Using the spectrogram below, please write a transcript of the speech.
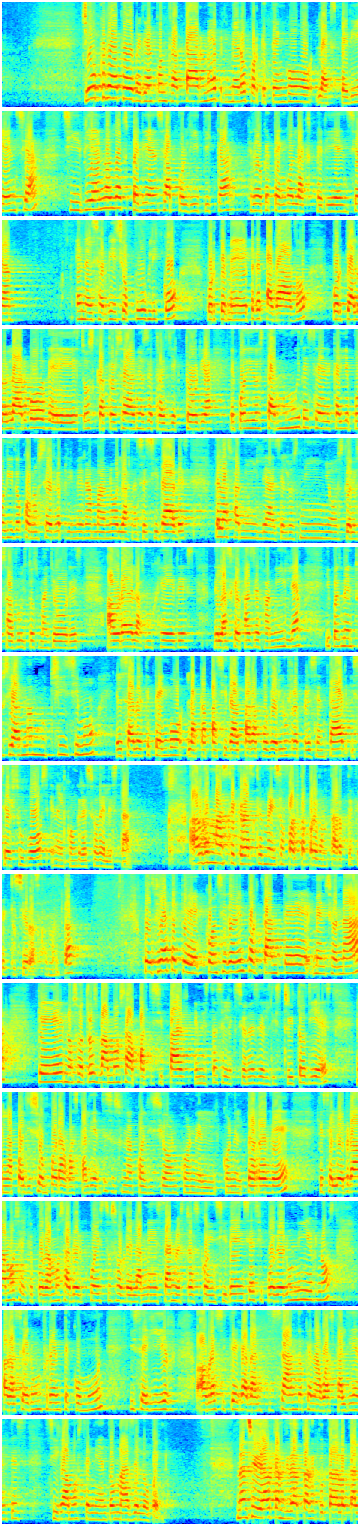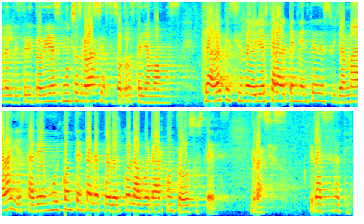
Yo creo que deberían contratarme primero porque tengo la experiencia, si bien no la experiencia política, creo que tengo la experiencia en el servicio público, porque me he preparado, porque a lo largo de estos 14 años de trayectoria he podido estar muy de cerca y he podido conocer de primera mano las necesidades de las familias, de los niños, de los adultos mayores, ahora de las mujeres, de las jefas de familia, y pues me entusiasma muchísimo el saber que tengo la capacidad para poderlos representar y ser su voz en el Congreso del Estado. ¿Algo más que creas que me hizo falta preguntarte que quisieras comentar? Pues fíjate que considero importante mencionar que nosotros vamos a participar en estas elecciones del Distrito 10 en la coalición por Aguascalientes, es una coalición con el, con el PRD, que celebramos el que podamos haber puesto sobre la mesa nuestras coincidencias y poder unirnos para hacer un frente común y seguir ahora sí que garantizando que en Aguascalientes sigamos teniendo más de lo bueno. Nancy Vidal, candidata a diputada local del Distrito 10, muchas gracias, nosotros te llamamos. Claro que sí, Rebe, yo estaré al pendiente de su llamada y estaré muy contenta de poder colaborar con todos ustedes. Gracias. Gracias a ti.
